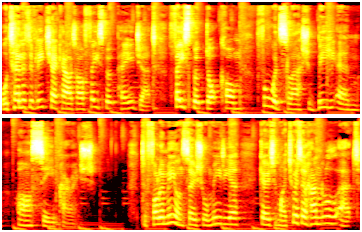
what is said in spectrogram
Alternatively, check out our Facebook page at facebook.com forward slash BMRC parish. To follow me on social media, go to my Twitter handle at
